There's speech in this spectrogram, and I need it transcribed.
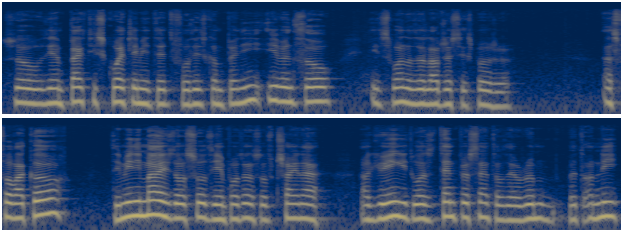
So the impact is quite limited for this company, even though it's one of the largest exposure. As for Accor, they minimized also the importance of China, arguing it was 10% of their room, but only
